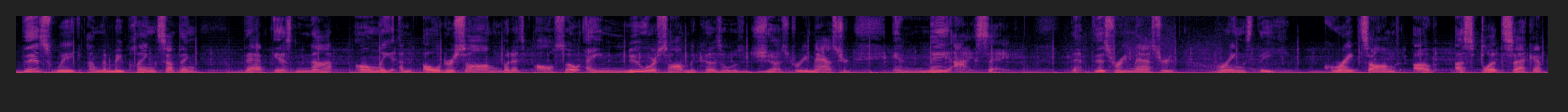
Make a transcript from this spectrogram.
This week, I'm going to be playing something that is not only an older song, but it's also a newer song because it was just remastered. And may I say that this remastered brings the great songs of a split second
